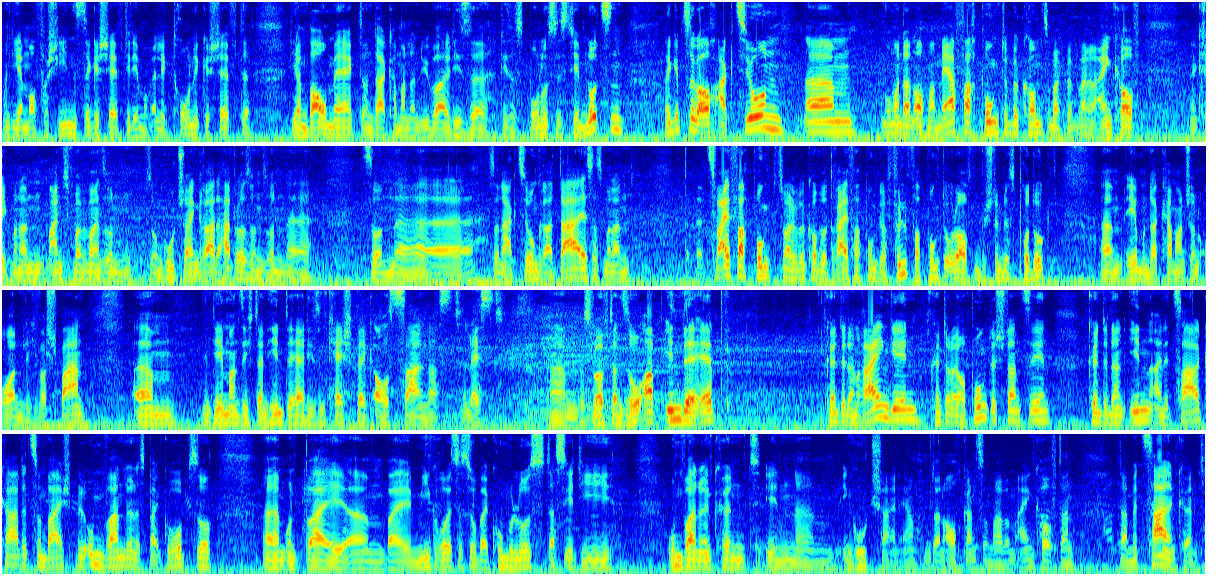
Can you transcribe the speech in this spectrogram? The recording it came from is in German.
Und die haben auch verschiedenste Geschäfte, die haben auch Elektronikgeschäfte, die haben Baumärkte und da kann man dann überall diese, dieses Bonussystem nutzen. Da gibt es sogar auch Aktionen, ähm, wo man dann auch mal mehrfach Punkte bekommt. Zum Beispiel, wenn man dann einkauft, dann kriegt man dann manchmal, wenn man so einen, so einen Gutschein gerade hat oder so, so ein äh, so, ein, äh, so eine Aktion gerade da ist, dass man dann Zweifachpunkte zum Beispiel bekommt oder Dreifachpunkte oder Fünffachpunkte oder auf ein bestimmtes Produkt. Ähm, eben, und da kann man schon ordentlich was sparen, ähm, indem man sich dann hinterher diesen Cashback auszahlen lässt. lässt. Ähm, das läuft dann so ab in der App. Könnt ihr dann reingehen, könnt ihr euren Punktestand sehen, könnt ihr dann in eine Zahlkarte zum Beispiel umwandeln. Das ist bei Grob so. Ähm, und bei, ähm, bei Migro ist es so, bei Cumulus, dass ihr die umwandeln könnt in, ähm, in Gutschein ja, und dann auch ganz normal beim Einkauf dann damit zahlen könnt.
